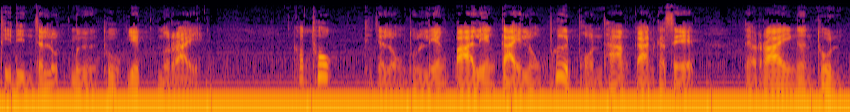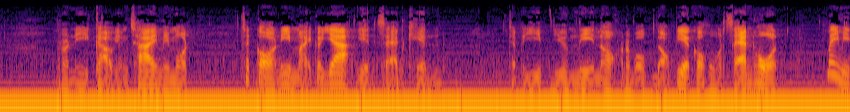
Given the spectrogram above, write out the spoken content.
ที่ดินจะหลุดมือถูกยึดเมื่อไรเขาทุกที่จะลงทุนเลี้ยงปลาเลี้ยงไก่ลงพืชผลทางการเกษตร แต่ไร้เงินทุน เพราะนี่เก่ายังใช้ไม่หมดจะก่อหนี้ใหม่ก็ยากเย็นแสนเข็น จะไปหยิบยืมหนี้นอกระบบดอกเบี้ยก็โหดแสนโหด ไม่มี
